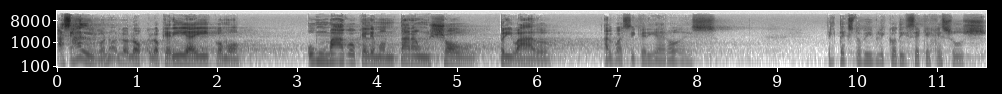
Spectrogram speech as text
haz algo, ¿no? Lo, lo quería ahí como un mago que le montara un show privado, algo así quería Herodes. El texto bíblico dice que Jesús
